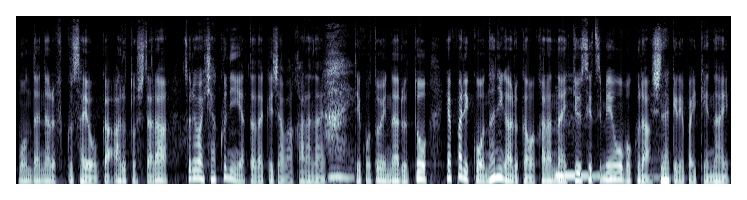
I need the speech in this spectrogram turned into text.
問題になる副作用があるとしたらそれは100人やっただけじゃわからないってことになるとやっぱりこう何があるかわからないという説明を僕らしなければいけない。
